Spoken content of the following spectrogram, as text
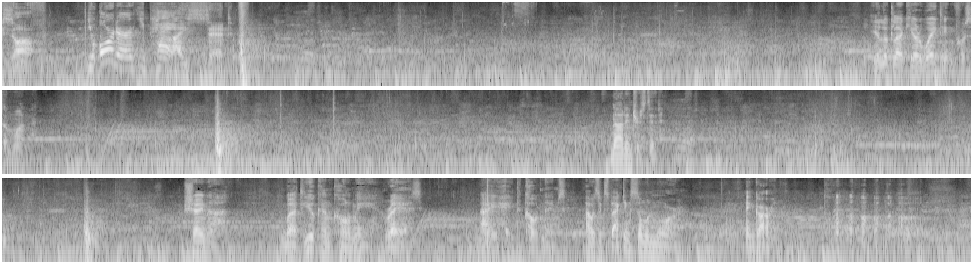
piss off. You order, you pay. I said... You look like you're waiting for someone. Not interested. Shena. But you can call me Reyes. I hate code names. I was expecting someone more... Angaran.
